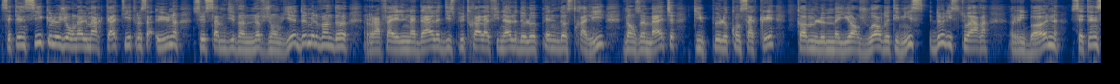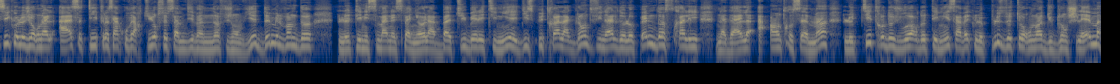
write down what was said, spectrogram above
C'est ainsi que le journal Marca titre sa une ce samedi 29 janvier 2022. Rafael Nadal disputera la finale de l'Open d'Australie dans un match qui peut le consacrer comme le meilleur joueur de tennis de l'histoire. Ribon, c'est ainsi que le journal AS titre sa couverture ce samedi 29 janvier 2022. Le tennisman espagnol a battu Berrettini et disputera la grande finale de l'Open d'Australie. Nadal a entre ses mains le titre de joueur de tennis avec le plus de tournois du Grand Chelem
